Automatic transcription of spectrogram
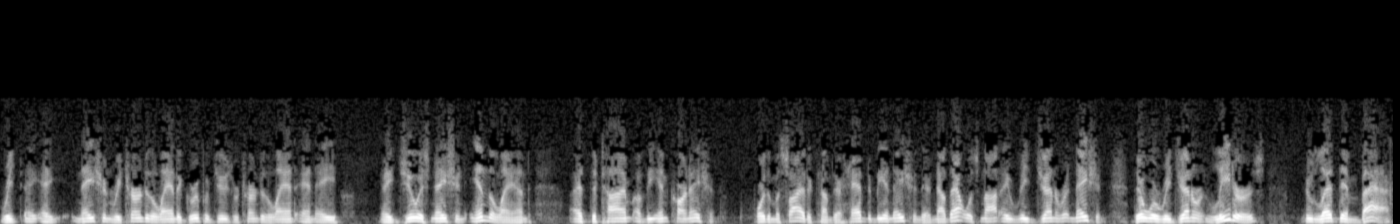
re- a, a, nation returned to the land, a group of Jews returned to the land, and a a Jewish nation in the land at the time of the incarnation for the Messiah to come. There had to be a nation there. Now that was not a regenerate nation. There were regenerate leaders who led them back,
